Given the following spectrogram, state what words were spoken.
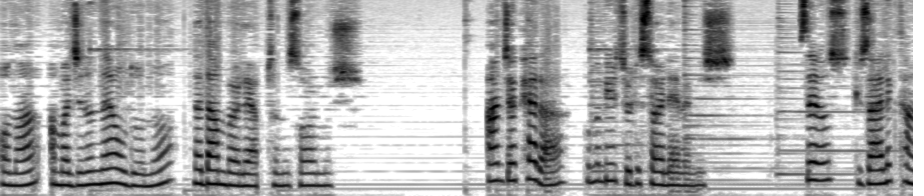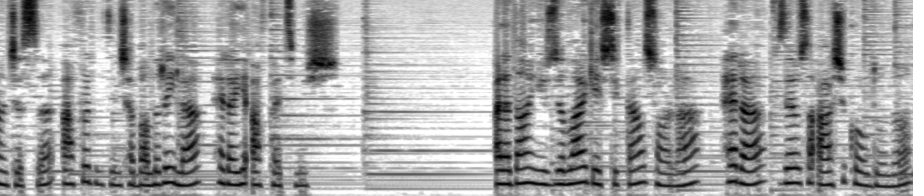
Ona amacının ne olduğunu, neden böyle yaptığını sormuş. Ancak Hera bunu bir türlü söyleyememiş. Zeus, güzellik tanrıçası Afrodit'in çabalarıyla Hera'yı affetmiş. Aradan yüzyıllar geçtikten sonra Hera, Zeus'a aşık olduğunu,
